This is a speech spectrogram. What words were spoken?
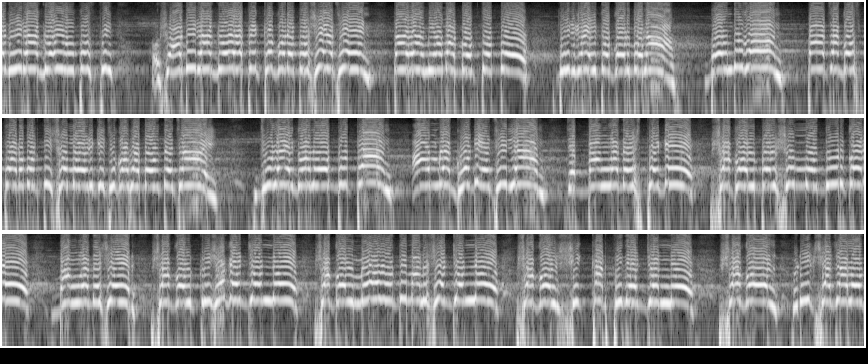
অধীর আগ্রহে উপস্থিত অধীর আগ্রহে অপেক্ষা করে বসে আছেন তাই আমি আমার বক্তব্য দীর্ঘায়িত করব না বন্ধুগণ পাঁচ আগস্ট পরবর্তী সময়ের কিছু কথা বলতে চাই জুলাই গণ অভ্যুত্থান আমরা ঘটিয়েছিলাম যে বাংলাদেশ থেকে সকল বৈষম্য দূর করে বাংলাদেশের সকল কৃষকের জন্য সকল মেহনতি মানুষের জন্য সকল শিক্ষার্থীদের জন্য সকল রিক্সা চালক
